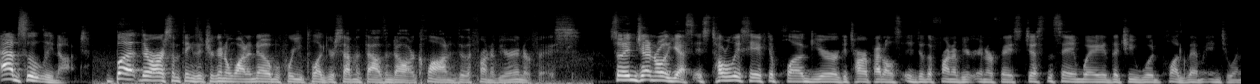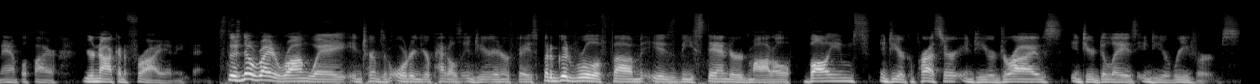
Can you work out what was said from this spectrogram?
Absolutely not. But there are some things that you're going to want to know before you plug your $7,000 Klon into the front of your interface. So in general, yes, it's totally safe to plug your guitar pedals into the front of your interface just the same way that you would plug them into an amplifier. You're not going to fry anything. So there's no right or wrong way in terms of ordering your pedals into your interface, but a good rule of thumb is the standard model. Volumes into your compressor, into your drives, into your delays, into your reverbs.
